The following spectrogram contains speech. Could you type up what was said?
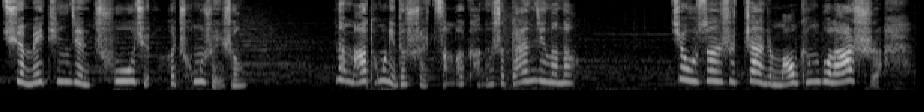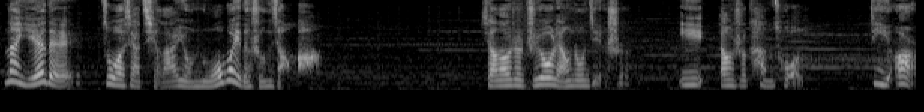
却没听见出去和冲水声，那马桶里的水怎么可能是干净的呢？就算是占着茅坑不拉屎，那也得坐下起来有挪位的声响吧？想到这，只有两种解释：一，当时看错了；第二。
